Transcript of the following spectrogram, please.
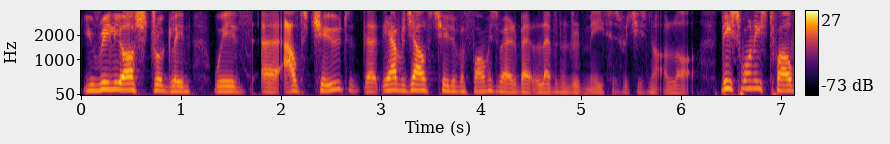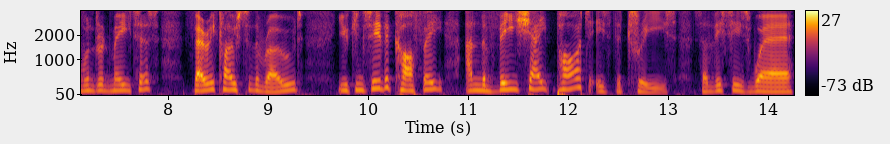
You really are struggling with uh, altitude. The, the, average altitude of a farm is about, about 1100 meters, which is not a lot. This one is 1200 meters, very close to the road. You can see the coffee, and the V shaped part is the trees. So this is where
